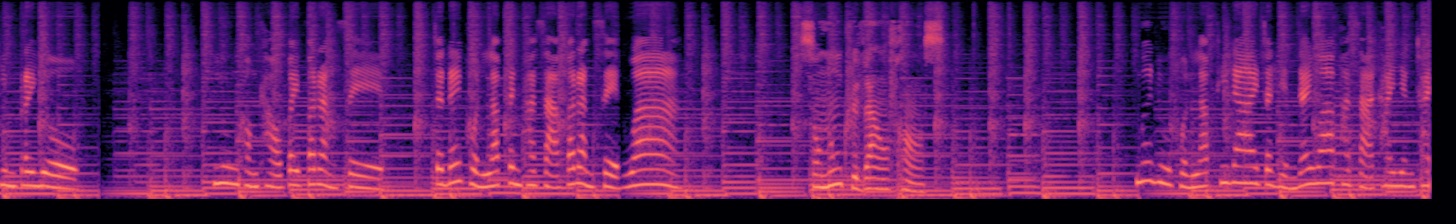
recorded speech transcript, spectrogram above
พิมพ์ประโยค ลุงของเขาไปฝรั่งเศส จะได้ผลลัพธ์เป็นภาษาฝรั่งเศสว่า son oncle va en France, เมื่อดูผลลัพธ์ที่ได้จะเห็นได้ว่าภาษาไทยยังใช้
